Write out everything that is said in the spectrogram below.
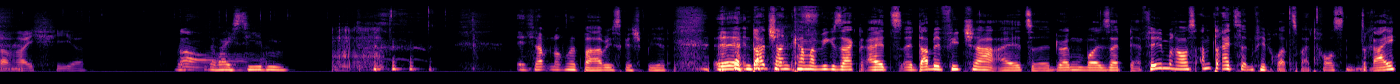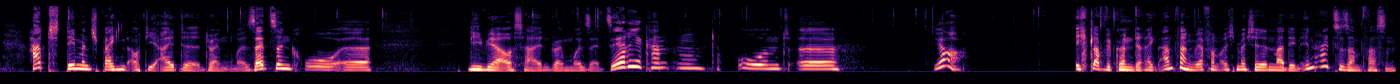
Da war ich vier. Oh. Da war ich sieben. Ich habe noch mit Barbies gespielt. Äh, in Deutschland kam er, wie gesagt, als äh, Double Feature, als äh, Dragon Ball Z der Film raus am 13. Februar 2003. Hat dementsprechend auch die alte Dragon Ball Z Synchro, äh, die wir aus der alten Dragon Ball Z Serie kannten. Und äh, ja, ich glaube, wir können direkt anfangen. Wer von euch möchte denn mal den Inhalt zusammenfassen?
